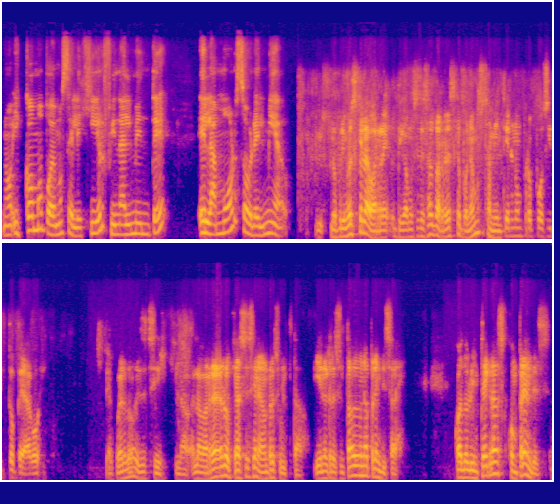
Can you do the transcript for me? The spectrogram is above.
¿no? Y cómo podemos elegir finalmente el amor sobre el miedo. Lo primero es que la barrera, digamos, esas barreras que ponemos también tienen un propósito pedagógico, ¿de acuerdo? Es decir, la, barrera lo que hace es generar un resultado y en el resultado de un aprendizaje. Cuando lo integras, comprendes.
